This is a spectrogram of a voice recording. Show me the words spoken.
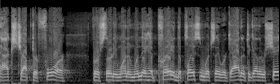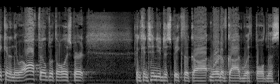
Acts chapter 4, verse 31. And when they had prayed, the place in which they were gathered together was shaken, and they were all filled with the Holy Spirit and continued to speak the God, word of God with boldness.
